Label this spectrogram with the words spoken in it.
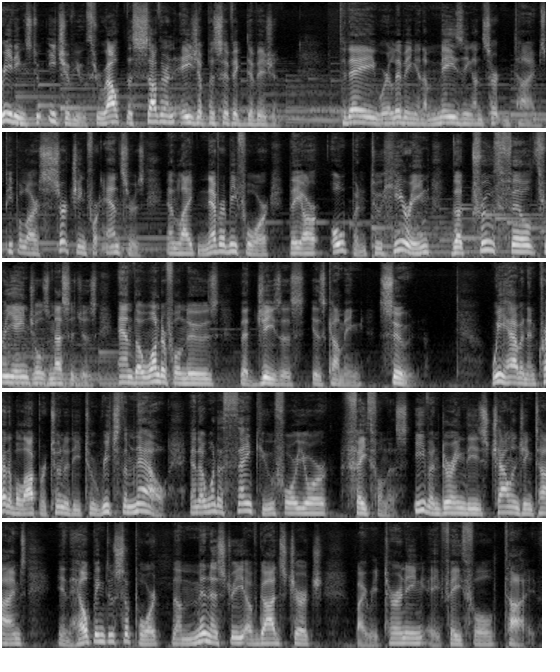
Greetings to each of you throughout the Southern Asia Pacific Division. Today, we're living in amazing, uncertain times. People are searching for answers, and like never before, they are open to hearing the truth filled three angels' messages and the wonderful news that Jesus is coming soon. We have an incredible opportunity to reach them now, and I want to thank you for your faithfulness, even during these challenging times, in helping to support the ministry of God's church by returning a faithful tithe.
